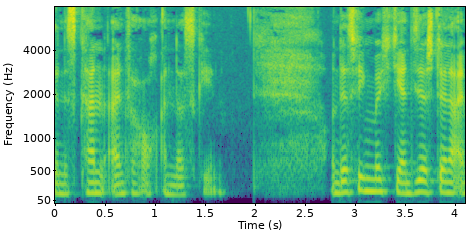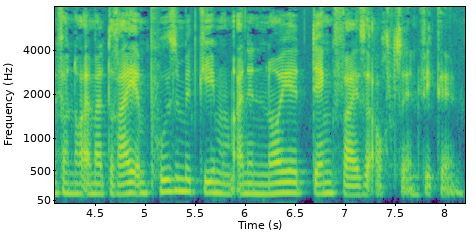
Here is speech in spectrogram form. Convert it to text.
Denn es kann einfach auch anders gehen. Und deswegen möchte ich an dieser Stelle einfach noch einmal drei Impulse mitgeben, um eine neue Denkweise auch zu entwickeln.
